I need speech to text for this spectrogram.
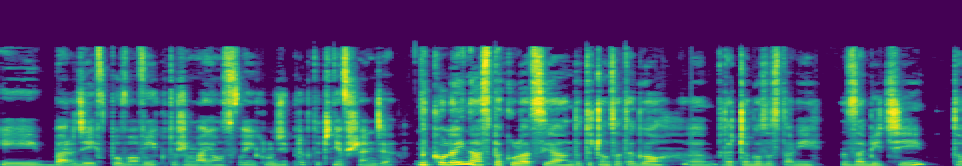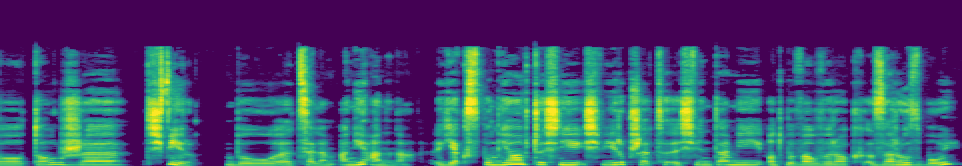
i bardziej wpływowi, którzy mają swoich ludzi praktycznie wszędzie. Kolejna spekulacja dotycząca tego, e, dlaczego zostali zabici, to to, że świr był celem, a nie Anna. Jak wspomniałam wcześniej, Świr przed świętami odbywał wyrok za rozbój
